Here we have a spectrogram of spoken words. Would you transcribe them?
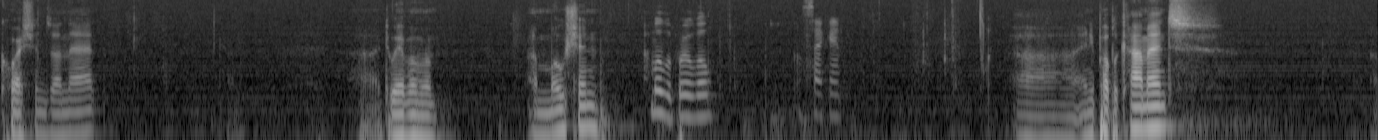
questions on that? Uh, Do we have a, mo- a motion? Move approval. Second. Uh, Any public comment? Uh,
